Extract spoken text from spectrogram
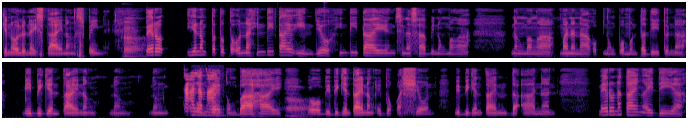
kinolonize tayo ng Spain. eh. Oo. Pero yun ang patotoo na hindi tayo Indio, hindi tayo yung sinasabi ng mga ng mga mananakop nung pumunta dito na bibigyan tayo ng ng ng Kaalaman. konkretong bahay, Oo. o bibigyan tayo ng edukasyon, bibigyan tayo ng daanan. Meron na tayong idea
